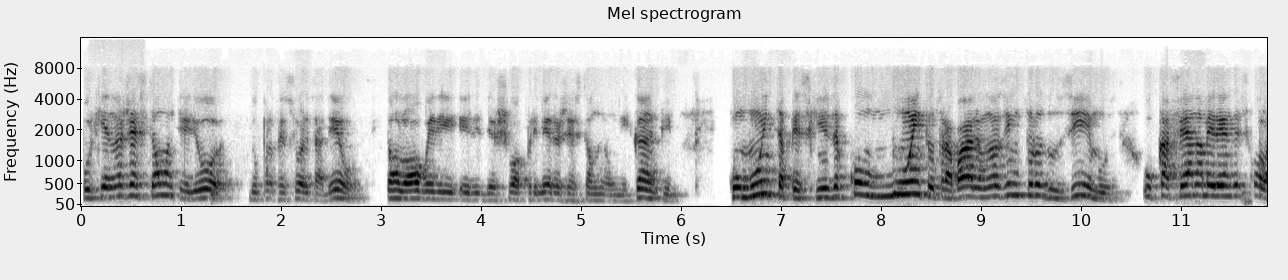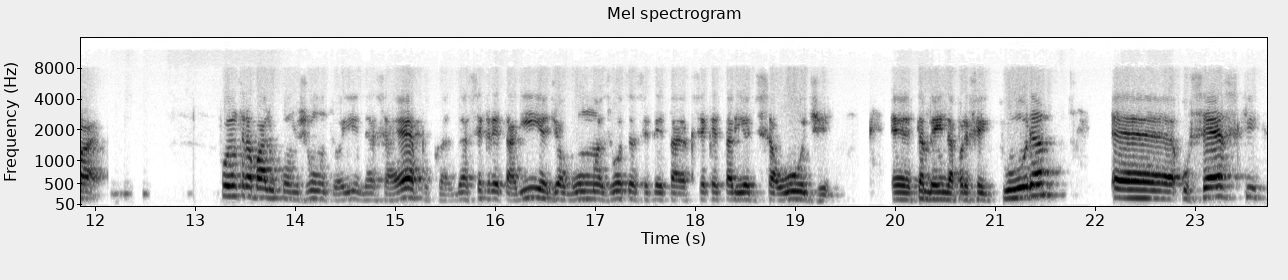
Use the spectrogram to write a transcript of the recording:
porque na gestão anterior do professor Tadeu, então logo ele, ele deixou a primeira gestão na Unicamp, com muita pesquisa, com muito trabalho, nós introduzimos o café na merenda escolar. Foi um trabalho conjunto aí nessa época da secretaria, de algumas outras secretarias, secretaria de saúde, é, também da prefeitura, é, o SESC,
